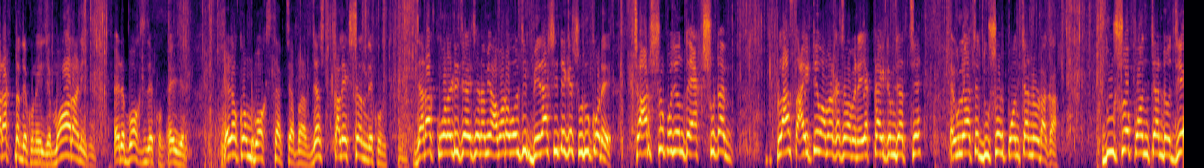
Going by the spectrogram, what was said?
আর একটা দেখুন এই যে মহারানী। এটা বক্স দেখুন এই যে। এরকম বক্স থাকছে আপনার। জাস্ট কালেকশন দেখুন। যারা কোয়ালিটি চাইছেন আমি আবারও বলছি বিরাশি থেকে শুরু করে চারশো পর্যন্ত একশোটা প্লাস আইটেম আমার কাছে পাবেন। একটা আইটেম যাচ্ছে এগুলো আছে দুশো পঞ্চান্ন টাকা। দুশো পঞ্চান্ন যে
